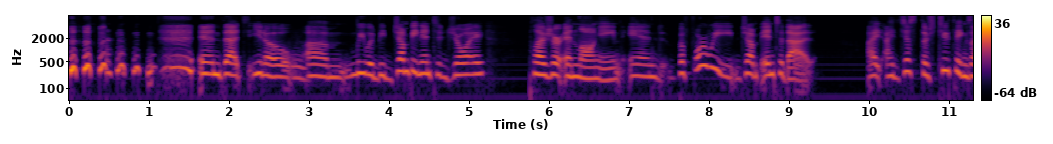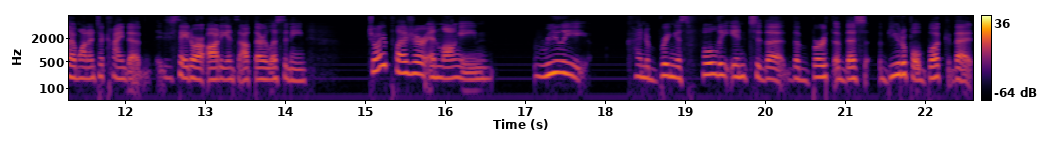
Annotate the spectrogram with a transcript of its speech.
and that, you know, mm. um, we would be jumping into joy pleasure and longing. And before we jump into that, I, I just, there's two things I wanted to kind of say to our audience out there listening. Joy, pleasure, and longing really kind of bring us fully into the, the birth of this beautiful book that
